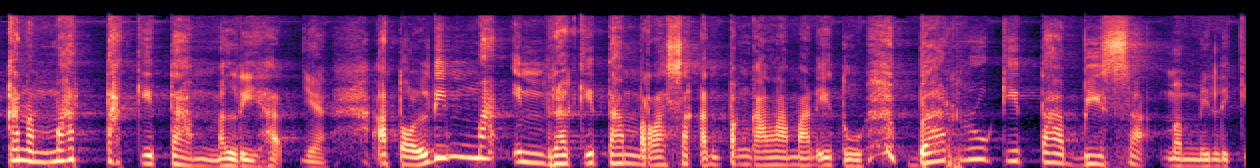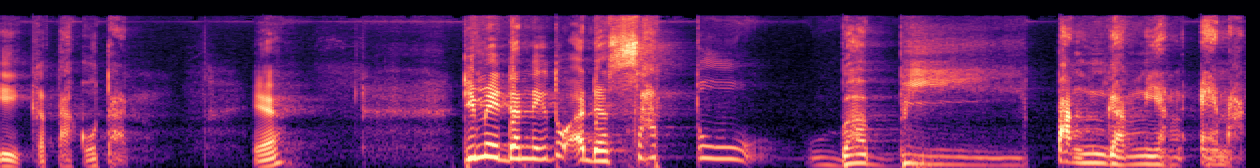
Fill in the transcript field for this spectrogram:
Karena mata kita melihatnya. Atau lima indera kita merasakan pengalaman itu. Baru kita bisa memiliki ketakutan. Ya. Di Medan itu ada satu babi panggang yang enak.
